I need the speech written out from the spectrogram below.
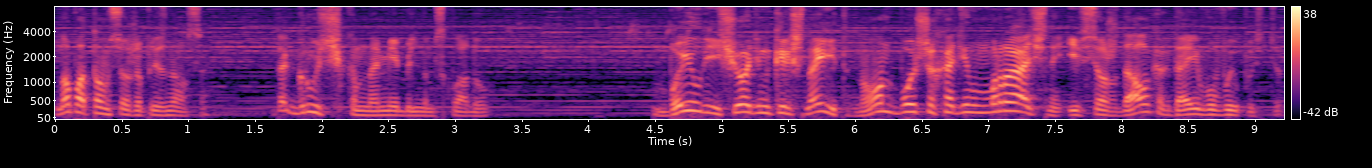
но потом все же признался. Так грузчиком на мебельном складу. Был еще один кришнаит, но он больше ходил мрачный и все ждал, когда его выпустят.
